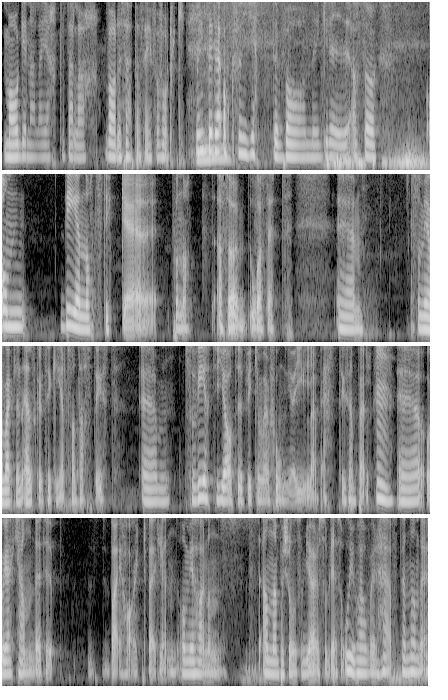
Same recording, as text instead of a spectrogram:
magen eller hjärtat eller vad det sätter sig för folk. Men inte det också en jättevanlig grej? Alltså, om det är något stycke på något, alltså oavsett, ehm, som jag verkligen älskar och tycker är helt fantastiskt, ehm, så vet ju jag typ vilken version jag gillar bäst till exempel. Eh, och jag kan det typ by heart verkligen. Om jag hör någon annan person som gör det så blir jag så oj wow vad är det här, spännande.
